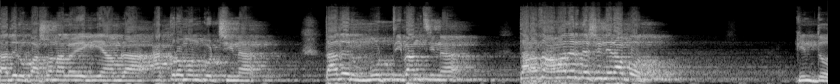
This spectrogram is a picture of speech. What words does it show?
তাদের উপাসনালয়ে গিয়ে আমরা আক্রমণ করছি না, তাদের মূর্তি ভাঙছি না, তারা তো আমাদের দেশে নিরাপদ। কিন্তু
